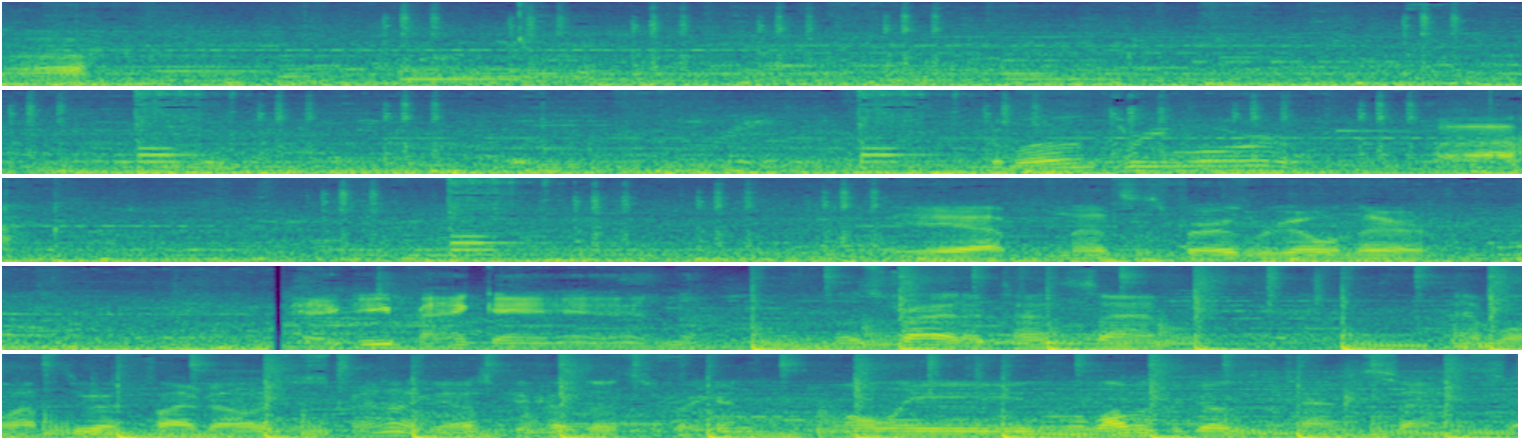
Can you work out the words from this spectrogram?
Ah. Yeah, that's as far as we're going there. Piggy banking. Let's try it at 10 cent. And we'll have to do it $5 a spin, I guess, because it's friggin' only the lowest it goes is 10 cents. So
